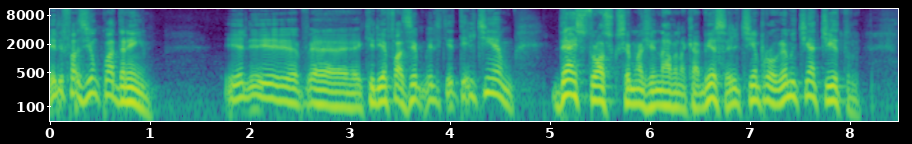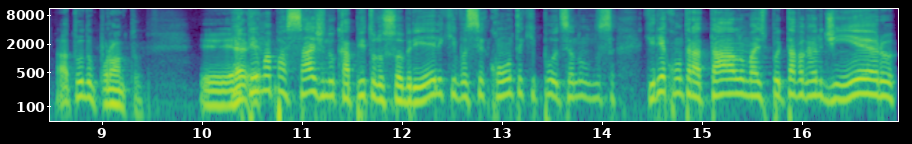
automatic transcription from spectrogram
Ele fazia um quadrinho. Ele é, queria fazer. Ele, ele tinha dez troços que você imaginava na cabeça, ele tinha programa e tinha título. Estava tudo pronto. E, é, tem uma passagem no capítulo sobre ele que você conta que, putz, você não, queria contratá-lo, mas estava ganhando dinheiro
